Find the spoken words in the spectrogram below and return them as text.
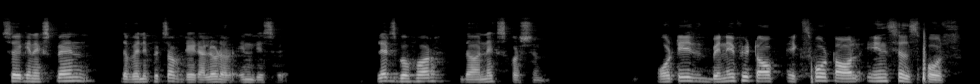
So you can explain the benefits of data loader in this way. Let's go for the next question. What is benefit of export all in Salesforce?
